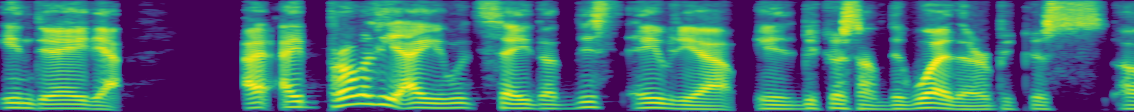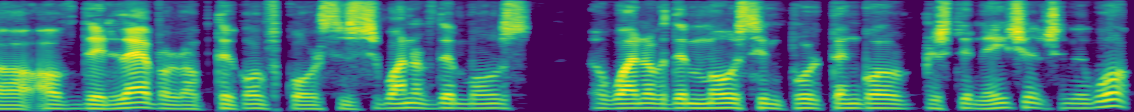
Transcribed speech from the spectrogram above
in the area. I, I, probably I would say that this area is because of the weather, because uh, of the level of the golf course, is one of the most one of the most important golf destinations in the world.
